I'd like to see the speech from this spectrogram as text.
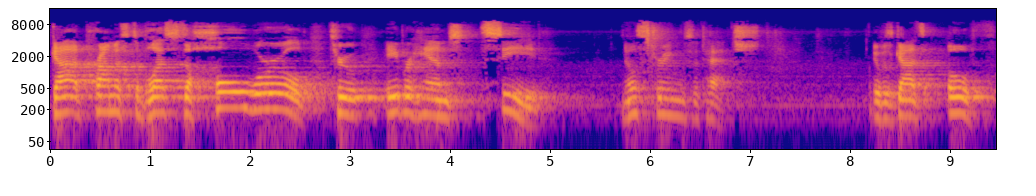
God promised to bless the whole world through Abraham's seed, no strings attached. It was God's oath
